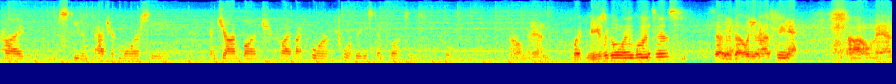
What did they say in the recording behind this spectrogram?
probably Stephen Patrick Morrissey and Jon Bunch. Probably my four four biggest influences. Oh man, like musical influences? Is that, is that what you're asking? Yeah. Oh man,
